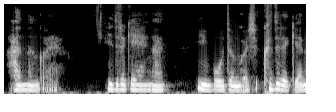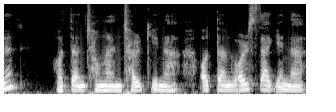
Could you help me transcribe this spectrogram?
않는 거예요. 이들에게 행한 이 모든 것이 그들에게는 어떤 정한 절기나 어떤 월삭이나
